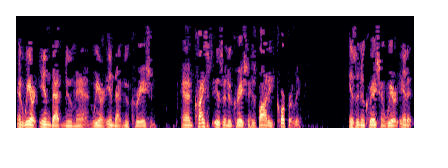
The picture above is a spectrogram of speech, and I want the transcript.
And we are in that new man. We are in that new creation. And Christ is a new creation. His body corporately is a new creation. We are in it.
